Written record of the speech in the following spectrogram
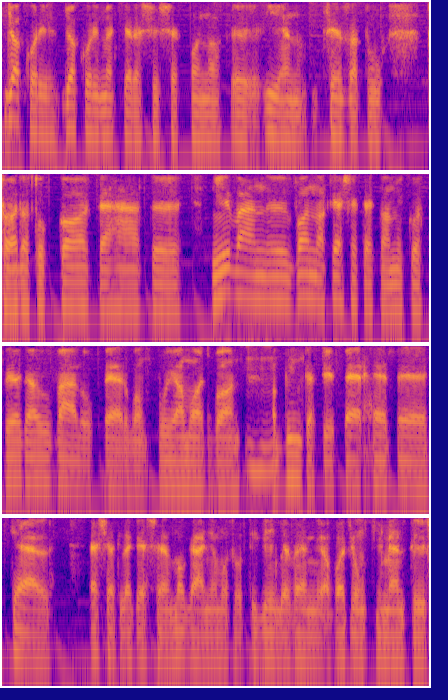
Gyakori, gyakori megkeresések vannak ö, ilyen célzatú feladatokkal, tehát ö, nyilván ö, vannak esetek, amikor például vállóper van folyamatban, uh-huh. a büntetőperhez ö, kell esetlegesen magányomozott igénybe venni a vagyonkimentés,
